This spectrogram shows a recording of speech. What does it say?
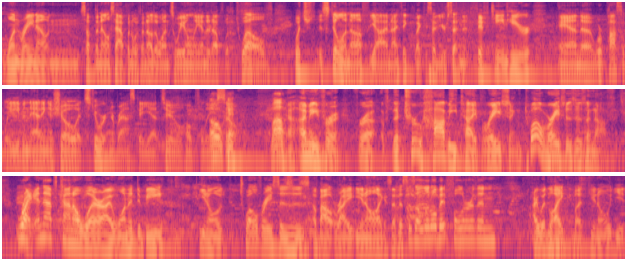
one rain out and something else happened with another one, so we only ended up with 12, which is still enough. Yeah, and I think, like I said, you're setting at 15 here, and uh, we're possibly even adding a show at Stuart, Nebraska yet too. Hopefully. Oh, okay. So. Wow. Yeah, I mean, for for a, the true hobby type racing, twelve races is enough. Right, and that's kind of where I wanted to be. You know, 12 races is about right. You know, like I said, this is a little bit fuller than I would like, but you know, you,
